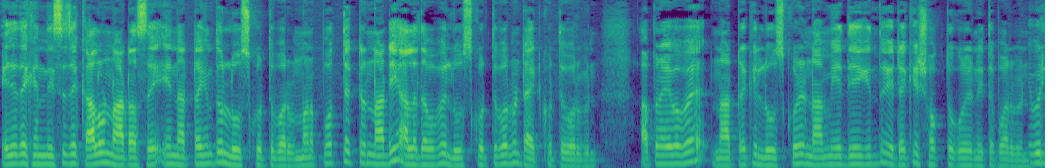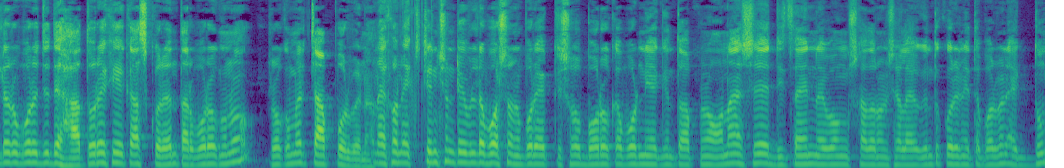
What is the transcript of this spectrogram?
এই যে দেখেন, নিচে যে কালো নাট আছে, এই নাটটা কিন্তু লুজ করতে পারবেন। মানে প্রত্যেকটা নাটই আলাদাভাবে লুজ করতে পারবেন, টাইট করতে পারবেন। আপনারা এভাবে নাটটাকে লুজ করে নামিয়ে দিয়ে কিন্তু এটাকে শক্ত করে নিতে পারবেন। টেবিলটার উপরে যদি হাতও রেখে কাজ করেন, তারপরেও কোনো রকমের চাপ পড়বে না। এখন এক্সটেনশন টেবিলটা বসানোর পরে একটি সব বড় কাপড় নিয়ে কিন্তু আপনারা অনায়াসে ডিজাইন এবং সাধারণ সেলাইও কিন্তু করে নিতে পারবেন একদম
